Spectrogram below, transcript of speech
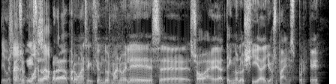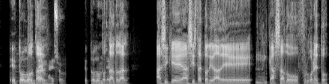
de usar Penso que WhatsApp. iso dá para, para unha sección dos Manueles eh, soa, eh, a tecnoloxía e os pais, porque é todo total. un tema eso. É todo un total, tema. total. Así que así está a actualidade en casa do furgoneto.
